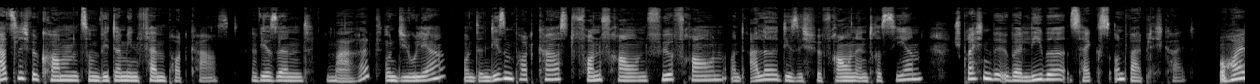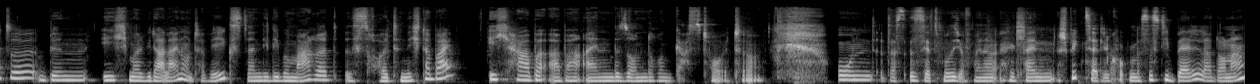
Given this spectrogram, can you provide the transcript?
Herzlich willkommen zum Vitamin Femme Podcast. Wir sind Marit und Julia und in diesem Podcast von Frauen für Frauen und alle, die sich für Frauen interessieren, sprechen wir über Liebe, Sex und Weiblichkeit. Heute bin ich mal wieder alleine unterwegs, denn die liebe Marit ist heute nicht dabei. Ich habe aber einen besonderen Gast heute. Und das ist, jetzt muss ich auf meine kleinen Spickzettel gucken. Das ist die Belle Ladonna.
